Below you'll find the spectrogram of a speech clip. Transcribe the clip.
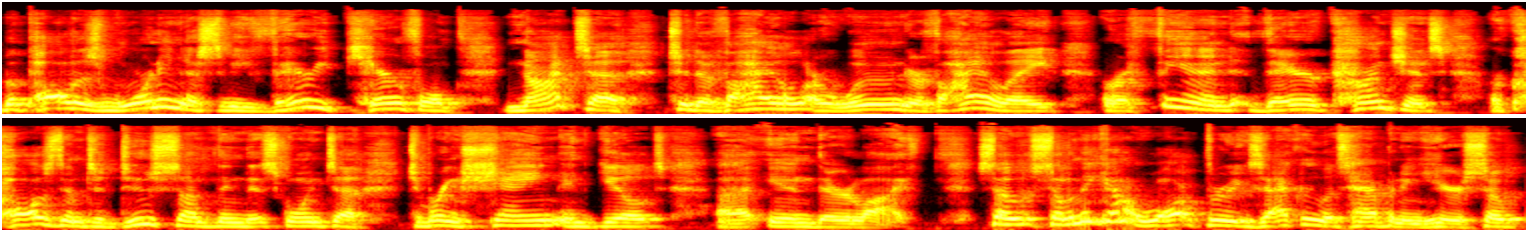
But Paul is warning us to be very careful not to, to devile or wound or violate or offend their conscience or cause them to do something that's going to, to bring shame and guilt uh, in their life. So, so let me kind of walk through exactly what's happening here. So,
